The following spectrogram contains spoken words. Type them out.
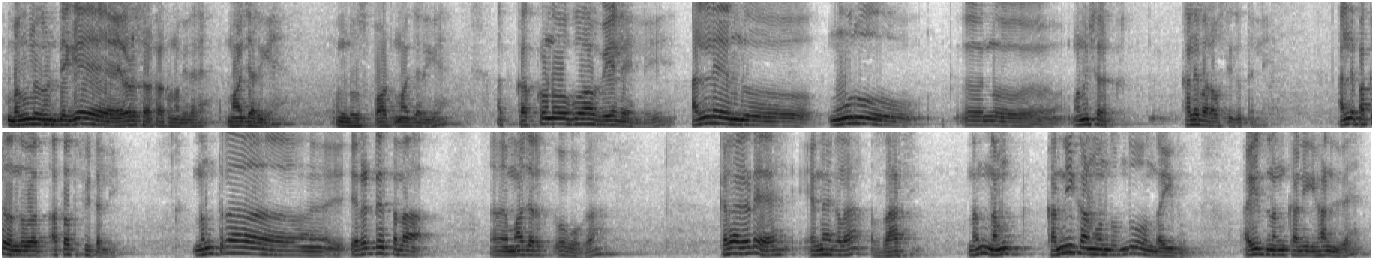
ಮಂಗಳೂರುಡ್ಡೆಗೆ ಎರಡು ಸಲ ಕರ್ಕೊಂಡು ಹೋಗಿದ್ದಾರೆ ಮಾಜರ್ಗೆ ಒಂದು ಸ್ಪಾಟ್ ಮಾಜರ್ಗೆ ಕರ್ಕೊಂಡು ಹೋಗುವ ವೇಳೆಯಲ್ಲಿ ಅಲ್ಲೇ ಒಂದು ಮೂರು, ಒಂದು ಮನುಷ್ಯರ ಕಲೆ ಕಲೆಬರವು ಸಿಗುತ್ತೆ ಅಲ್ಲಿ. ಅಲ್ಲೇ ಪಕ್ಕದೊಂದು ಹತ್ತು ಹತ್ತು ಫೀಟಲ್ಲಿ ನಂತರ ಎರಡನೇ ಸಲ ಮಾಜರ್ ಹೋಗುವಾಗ ಕೆಳಗಡೆ ಎಣ್ಣೆಗಳ ರಾಶಿ. ನನ್ನ ನಮ್ಮ ಕಣ್ಣಿಗೆ ಕಾಣುವಂಥದ್ದು ಒಂದು ಐದು. ಐದು ನನ್ನ ಕಣ್ಣಿಗೆ ಕಾಣಿದೆ.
